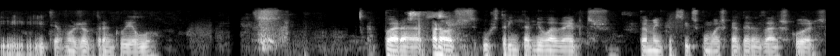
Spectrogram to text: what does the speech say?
e, e teve um jogo tranquilo para, para os, os 30 mil adeptos, também conhecidos como as cadeiras às cores.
